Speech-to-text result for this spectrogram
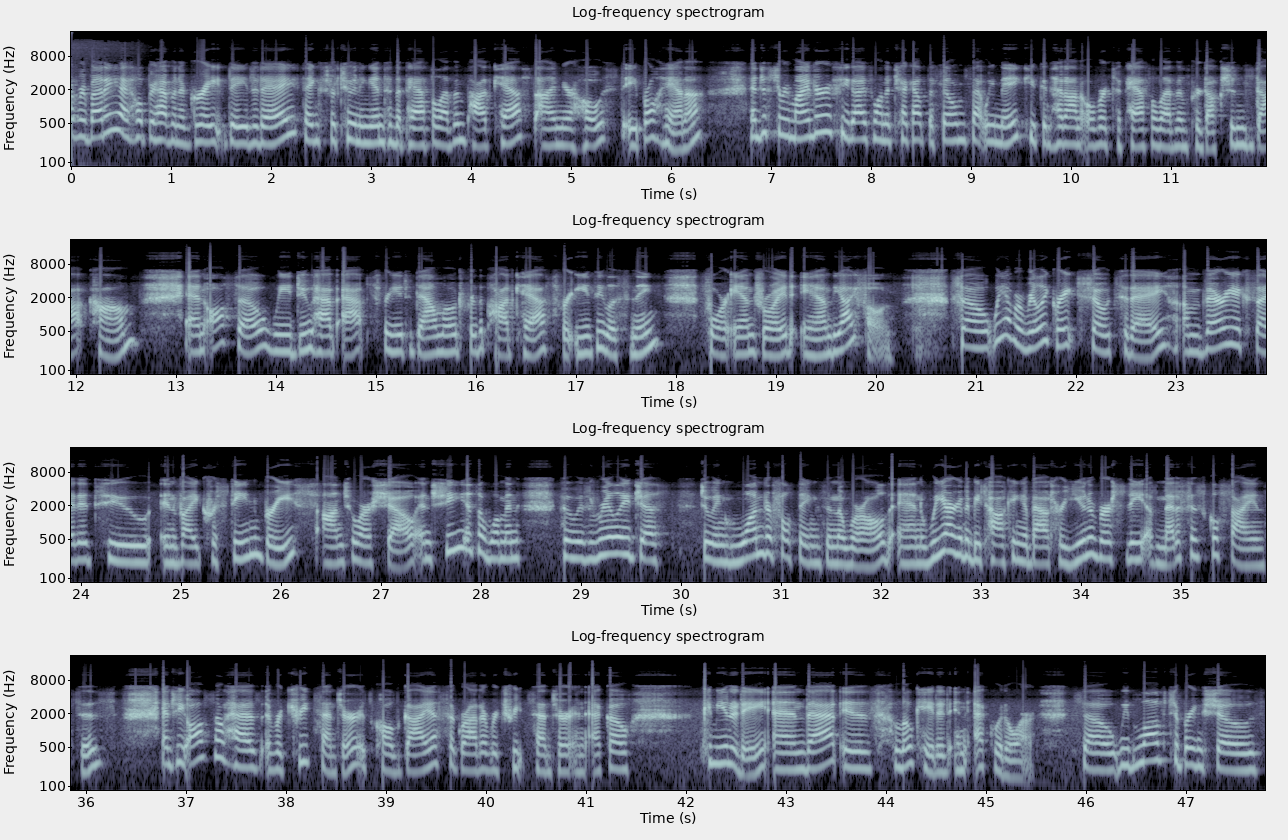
everybody. I hope you're having a great day today. Thanks for tuning in to the Path 11 podcast. I'm your host, April Hanna. And just a reminder, if you guys want to check out the films that we make, you can head on over to path11productions.com. And also, we do have apps for you to download for the podcast for easy listening for Android and the iPhone. So we have a really great show today. I'm very excited to invite Christine Breese onto our show. And she is a woman who is really just doing wonderful things in the world, and we are going to be talking about her University of Metaphysical Sciences. And she also has a retreat center. It's called Gaia Sagrada Retreat Center in Echo community, and that is located in Ecuador. So we'd love to bring shows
